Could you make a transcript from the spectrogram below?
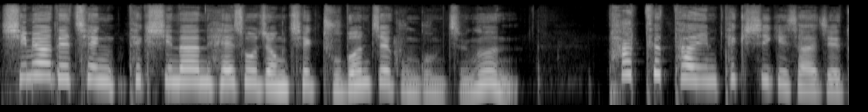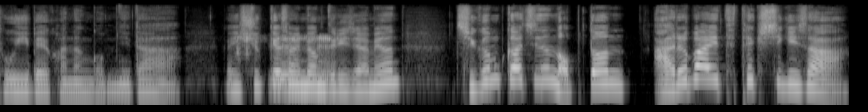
심야 대책 택시난 해소 정책 두 번째 궁금증은 파트타임 택시 기사제 도입에 관한 겁니다. 그러니까 쉽게 예, 설명드리자면 지금까지는 없던 아르바이트 택시 기사,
